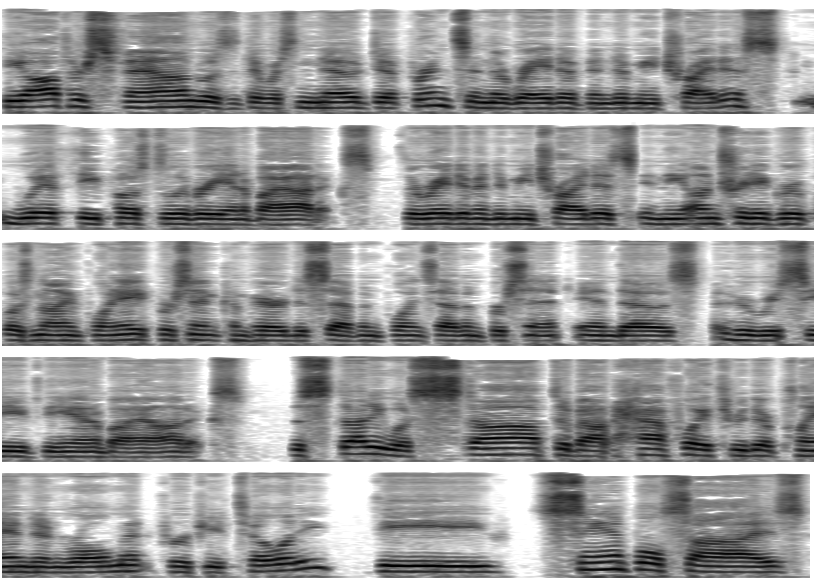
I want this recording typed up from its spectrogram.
the authors found was that there was no difference in the rate of endometritis with the post-delivery antibiotics. The rate of endometritis in the untreated group was 9.8% compared to 7.7% in those who received the antibiotics. The study was stopped about halfway through their planned enrollment for futility. The sample size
